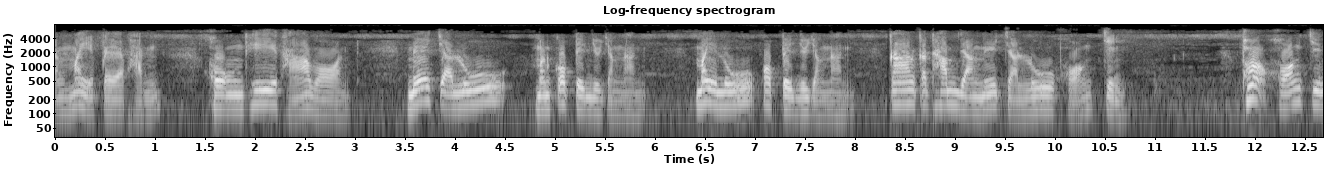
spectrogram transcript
งไม่แปรผัน คงที่ถาวร แม้จะรู้มันก็เป็นอยู่อย่างนั้น ไม่รู้ก็เป็นอยู่อย่างนั้น การกระทำอย่างนี้จะรู้ของจริง เพราะของจริง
